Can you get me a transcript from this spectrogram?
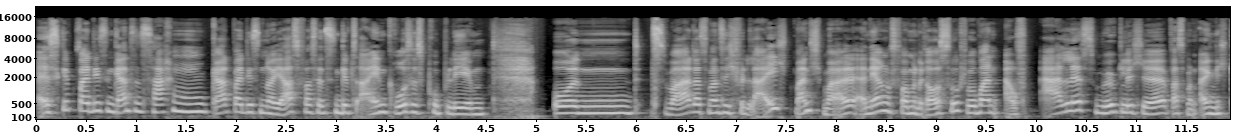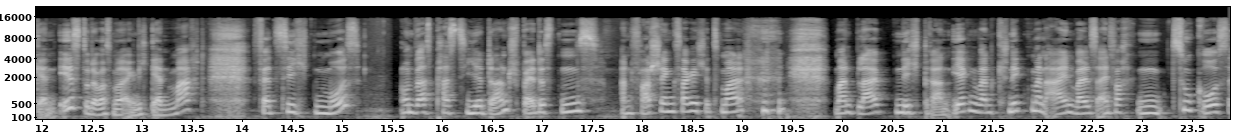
es gibt bei diesen ganzen Sachen, gerade bei diesen Neujahrsvorsätzen, gibt es ein großes Problem. Und zwar, dass man sich vielleicht manchmal Ernährungsformen raussucht, wo man auf alles Mögliche, was man eigentlich gern isst oder was man eigentlich gern macht, verzichten muss. Und was passiert dann spätestens an Fasching, sage ich jetzt mal? man bleibt nicht dran. Irgendwann knickt man ein, weil es einfach eine zu große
